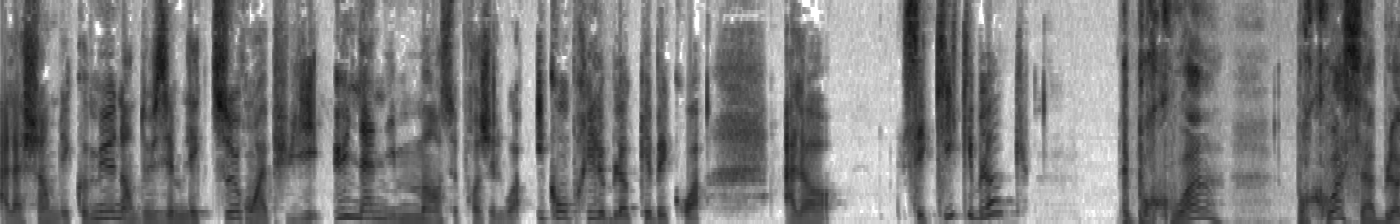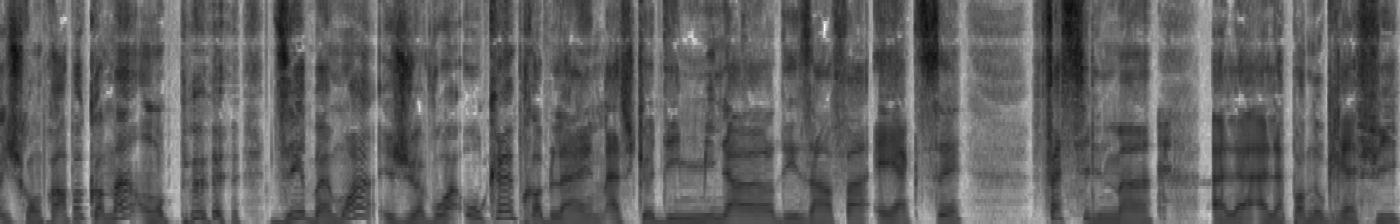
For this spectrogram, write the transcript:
à la Chambre des communes en deuxième lecture ont appuyé unanimement ce projet de loi, y compris le Bloc québécois. Alors, c'est qui qui bloque? Et pourquoi? Pourquoi ça bloque? Je comprends pas comment on peut dire, ben moi, je vois aucun problème à ce que des mineurs, des enfants aient accès facilement à la, à la pornographie,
